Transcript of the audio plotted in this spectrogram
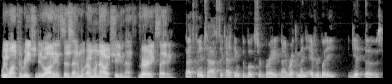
We want to reach new audiences, and, and we're now achieving that. It's very exciting. That's fantastic. I think the books are great, and I recommend everybody get those.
